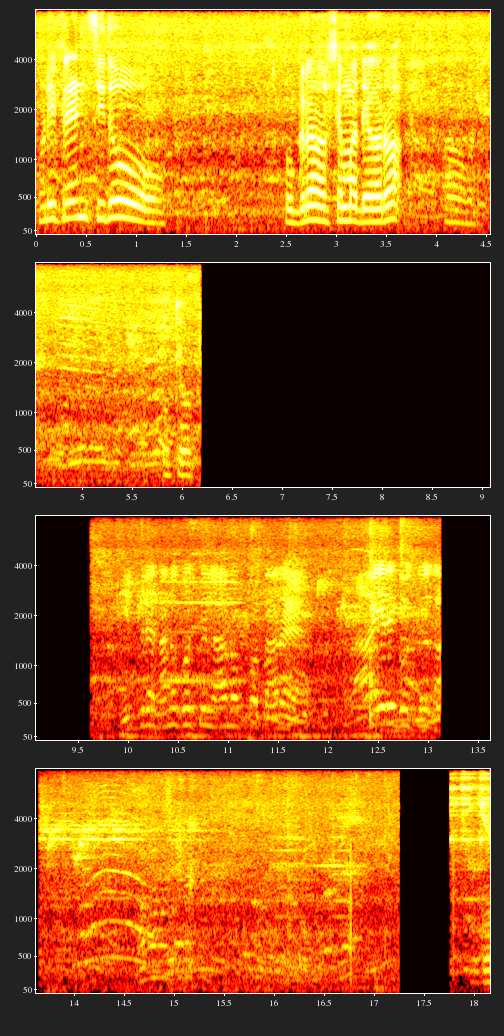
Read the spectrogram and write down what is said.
ನೋಡಿ ಫ್ರೆಂಡ್ಸ್ ಇದು ಉಗ್ರ ನರಸಿಂಹ ದೇವರು ಓಕೆ ಓಕೆ ಇದ್ರೆ ನನಗೆ ಗೊತ್ತಿಲ್ಲ ನಾನು ಒಪ್ಕೋತಾರೆ ರಾಯರಿಗೆ ಗೊತ್ತಿಲ್ಲ ಗುರು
